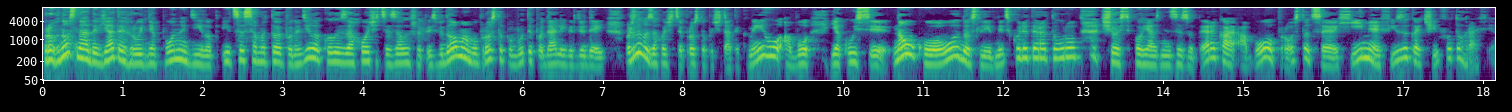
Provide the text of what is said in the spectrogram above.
Прогноз на 9 грудня, понеділок, і це саме той понеділок, коли захочеться залишитись вдома або просто побути подалі від людей. Можливо, захочеться просто почитати книгу або якусь е, наукову дослідницьку літературу, щось пов'язане з езотерикою, або просто це хімія, фізика чи фотографія.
